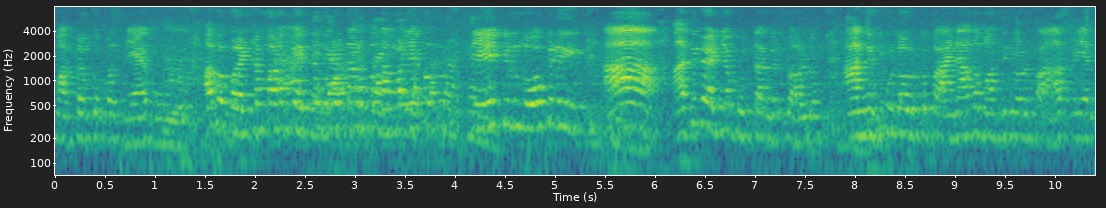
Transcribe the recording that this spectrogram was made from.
മക്കൾക്ക് ആ അത് കഴിഞ്ഞ കുട്ട തള്ളും. അങ്ങനെയുള്ളവർക്ക് അനാഥ മന്ത്രിയോട് ആശ്രയം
